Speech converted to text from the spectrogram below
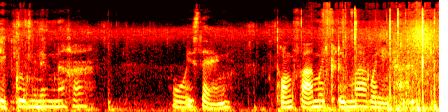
อีกกลุ่มหนึ่งนะคะโอ้ยแสงท้องฟ้ามืดครึ้มมากวันนี้ค่ะ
